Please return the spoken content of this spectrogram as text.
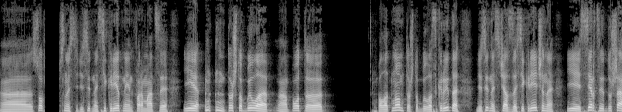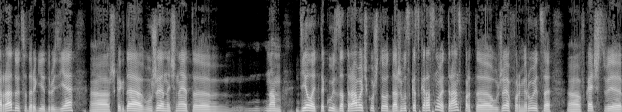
собственности, действительно секретной информации. И то, что было под полотном, то, что было скрыто, действительно сейчас засекречено. И сердце и душа радуются, дорогие друзья, э, когда уже начинает э, нам делать такую затравочку, что даже высокоскоростной транспорт э, уже формируется в качестве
